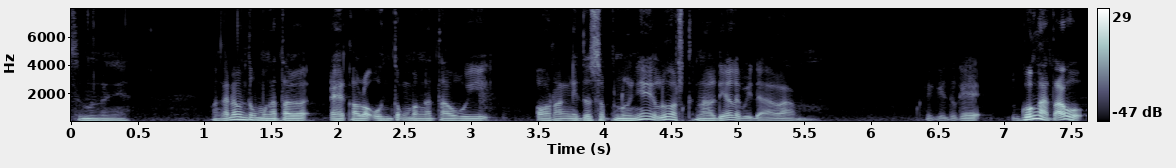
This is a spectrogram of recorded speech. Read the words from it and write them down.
sebenarnya. Makanya untuk mengetahui eh kalau untuk mengetahui orang itu sepenuhnya ya lu harus kenal dia lebih dalam kayak gitu kayak gue nggak tahu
